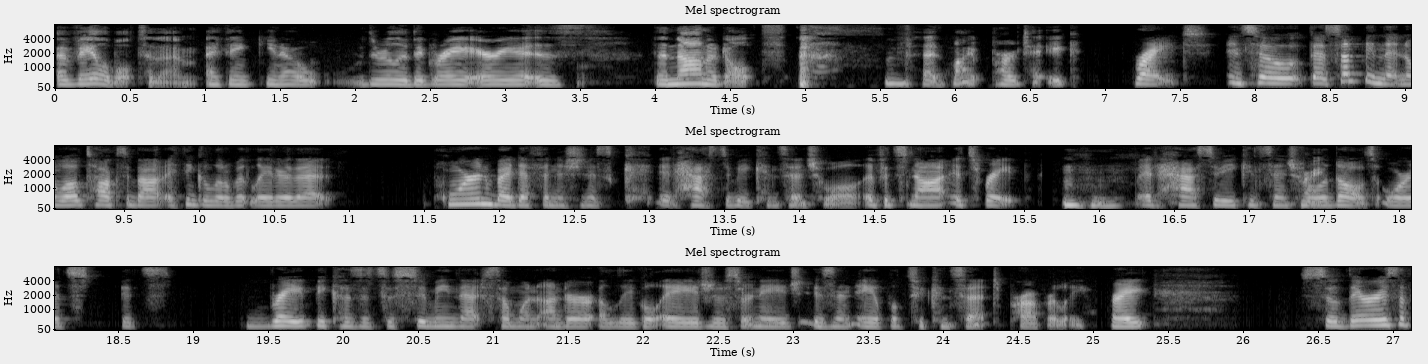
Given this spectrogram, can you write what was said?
available to them. I think, you know, really the gray area is the non adults that might partake. Right. And so that's something that Noelle talks about, I think, a little bit later that porn, by definition, is it has to be consensual. If it's not, it's rape. Hmm it has to be consensual Right. adults or it's it's rape because it's assuming that someone under a legal age a certain age isn't able to consent properly right so there is a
